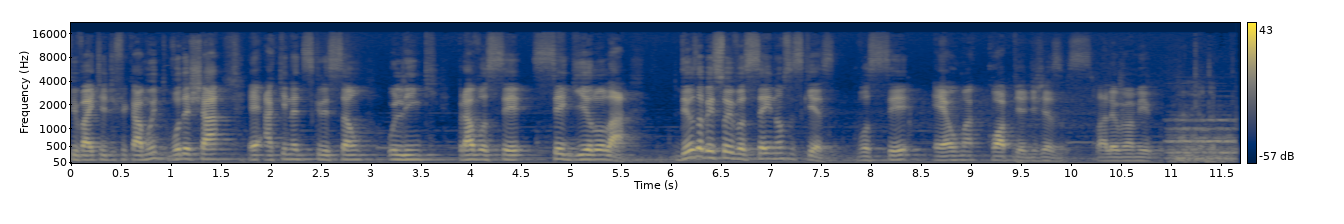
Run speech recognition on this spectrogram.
que vai te edificar muito. Vou deixar é, aqui na descrição o link para você segui-lo lá. Deus abençoe você e não se esqueça, você é uma cópia de Jesus. Valeu, meu amigo. Valeu.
